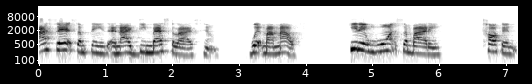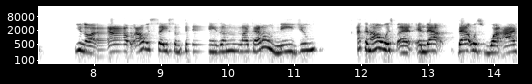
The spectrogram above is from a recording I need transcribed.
I said some things and I demasculized him with my mouth. He didn't want somebody talking you know, I, I would say some things. I'm like, I don't need you. I can always, and that that was what I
